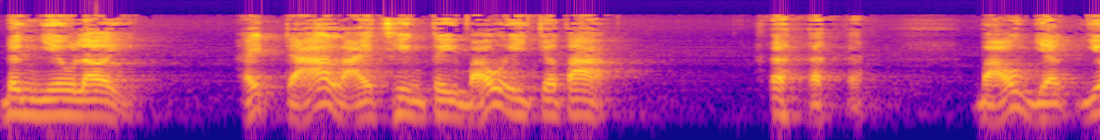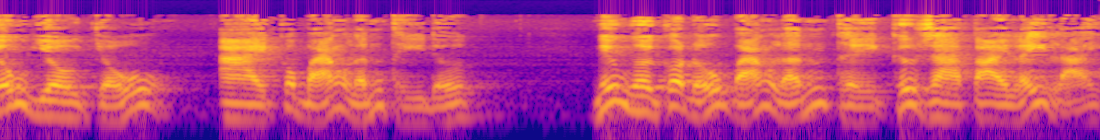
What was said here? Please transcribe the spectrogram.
đừng nhiều lời, hãy trả lại thiên ti bảo y cho ta. bảo vật vốn vô chủ, ai có bản lĩnh thì được. Nếu người có đủ bản lĩnh thì cứ ra tay lấy lại.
